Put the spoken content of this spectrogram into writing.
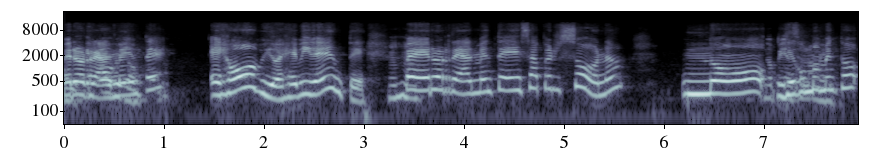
pero realmente es obvio, es evidente, pero realmente esa persona no, llega un momento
